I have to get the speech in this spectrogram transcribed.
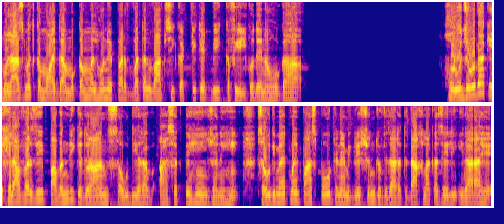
मुलाजमत का मुआदा मुकम्मल होने पर वतन वापसी का टिकट भी कफील को देना होगा। खरूजोदा की खिलाफ वर्जी पाबंदी के दौरान सऊदी अरब आ सकते हैं या नहीं? सऊदी महकमा पासपोर्ट एंड इमिग्रेशन जो वजारत दाखिला का झेली इदारा है,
